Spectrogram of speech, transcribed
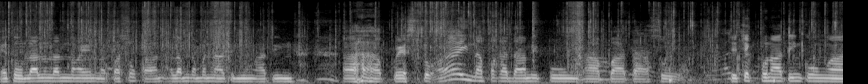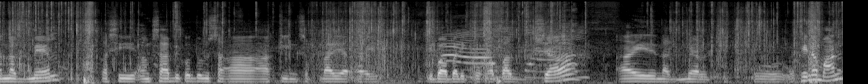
eto lalo lalo na ngayon na pasukan alam naman natin yung ating ah, pwesto. Ay napakadami pong ah, bata. So check po natin kung ah, nag-melt kasi ang sabi ko dun sa ah, aking supplier ay ibabalik ko kapag siya ay nag-melt. So, okay naman.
